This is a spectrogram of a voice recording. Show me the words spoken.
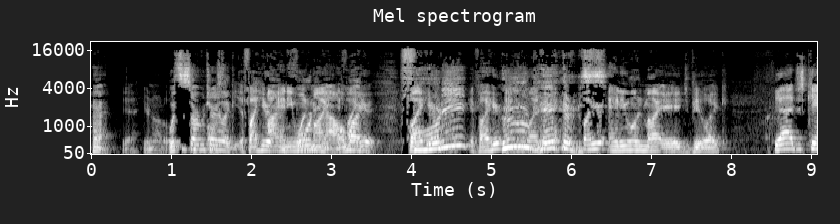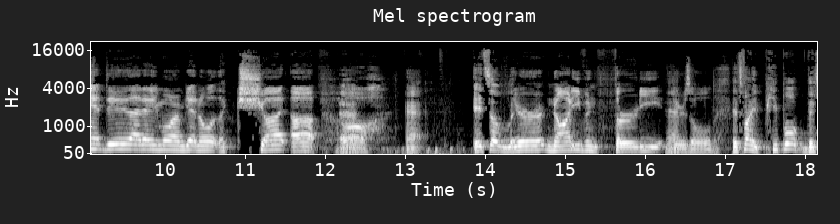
Huh. Yeah, you're not old. What's this arbitrary Also, like? If I hear I'm anyone 40 my now. if I'm like, hear, if I hear 40? if I hear anyone if I hear anyone my age be like, yeah, I just can't do that anymore. I'm getting old. Like, shut up. Yeah. Oh, Yeah. It's a li- you're not even 30 Yeah. years old. It's funny, people. This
